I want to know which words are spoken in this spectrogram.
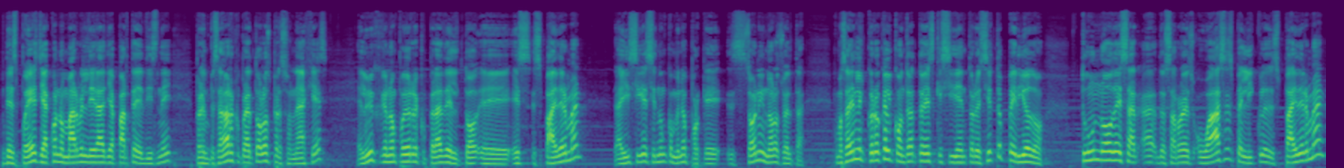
después, ya cuando Marvel era ya parte de Disney, pero empezaron a recuperar todos los personajes. El único que no han podido recuperar del eh, es Spider-Man. Ahí sigue siendo un convenio porque Sony no lo suelta. Como saben, creo que el contrato es que si dentro de cierto periodo tú no ah, desarrollas o haces películas de Spider-Man,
